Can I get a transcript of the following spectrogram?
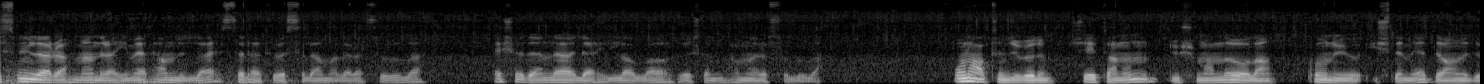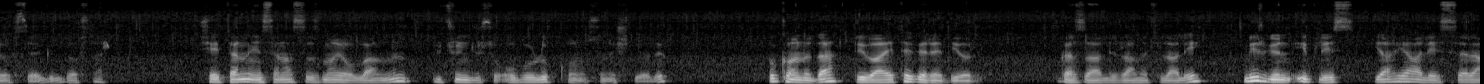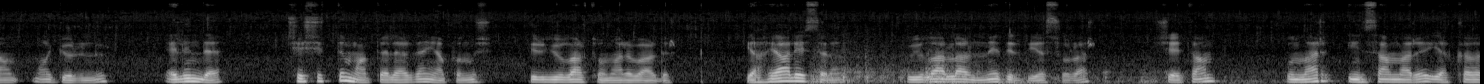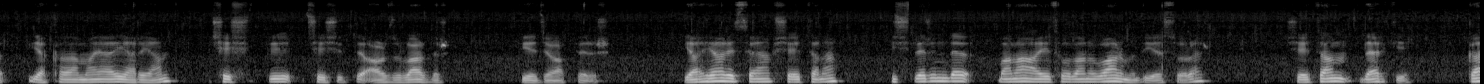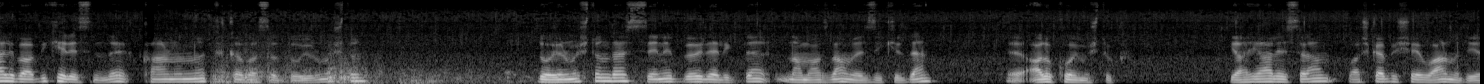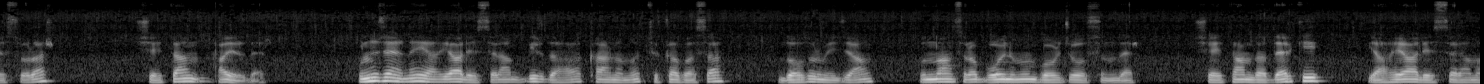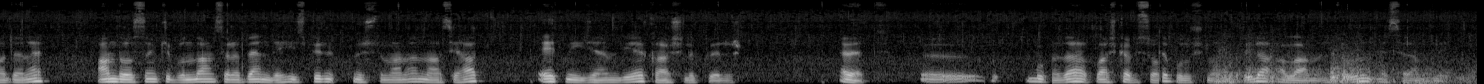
Bismillahirrahmanirrahim. Elhamdülillah. Esselatu vesselamu ala Resulullah. Eşhedü en la ilahe illallah ve Muhammed Resulullah. 16. bölüm şeytanın düşmanlığı olan konuyu işlemeye devam ediyoruz sevgili dostlar. Şeytanın insana sızma yollarının üçüncüsü oburluk konusunu işliyorduk. Bu konuda rivayete göre diyor Gazali rahmetullahi aleyh, bir gün iblis Yahya aleyhisselama görünür, elinde çeşitli maddelerden yapılmış bir yular tomarı vardır. Yahya aleyhisselam bu yularlar nedir diye sorar. Şeytan bunlar insanları yaka, yakalamaya yarayan çeşitli çeşitli arzulardır diye cevap verir. Yahya aleyhisselam şeytana içlerinde bana ait olanı var mı diye sorar. Şeytan der ki galiba bir keresinde karnını tıka basa doyurmuştun. Doyurmuştun da seni böylelikle namazdan ve zikirden e, alıkoymuştuk. Yahya aleyhisselam başka bir şey var mı diye sorar. Şeytan hayır der. Bunun üzerine Yahya aleyhisselam bir daha karnımı tıka basa doldurmayacağım. Bundan sonra boynumun borcu olsun der. Şeytan da der ki Yahya aleyhisselama döner. Andolsun ki bundan sonra ben de hiçbir Müslümana nasihat etmeyeceğim diye karşılık verir. Evet. e, bu konuda başka bir sohbette buluşma umuduyla Allah'a emanet olun. Esselamu Aleyküm.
